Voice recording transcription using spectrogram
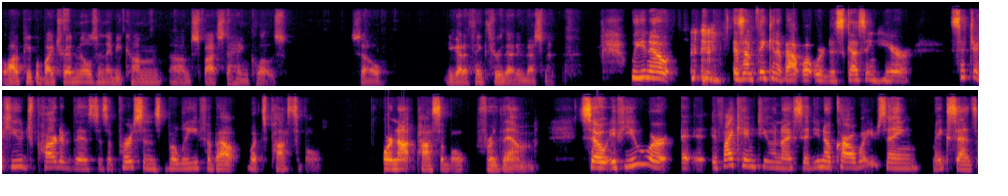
a lot of people buy treadmills and they become um, spots to hang clothes. So you got to think through that investment. Well, you know, as I'm thinking about what we're discussing here, such a huge part of this is a person's belief about what's possible or not possible for them. So if you were, if I came to you and I said, you know, Carl, what you're saying makes sense.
